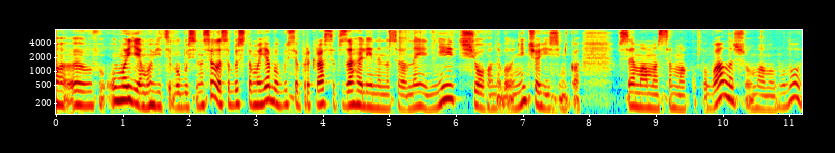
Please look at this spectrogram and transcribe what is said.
е, в- у моєму віці бабусі носила, особисто моя бабуся прикраси взагалі не носила. В неї нічого не було, нічогісінько. Все мама сама купувала, що у мами було.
